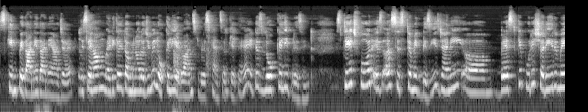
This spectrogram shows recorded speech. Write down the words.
स्किन पे दाने दाने आ जाए okay. जिसे हम मेडिकल टर्मिनोलॉजी में लोकली एडवांस्ड ब्रेस्ट कैंसर कहते हैं। It is locally present stage four is a systemic disease यानी ब्रेस्ट के पूरे शरीर में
